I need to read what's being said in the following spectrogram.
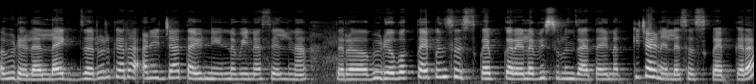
व्हिडिओला लाईक जरूर करा. आणि ज्या ताईंनी नवीन असेल ना तर व्हिडिओ बघताय पण सबस्क्राईब करायला विसरून जात आहे नक्की चॅनलला सबस्क्राईब करा.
